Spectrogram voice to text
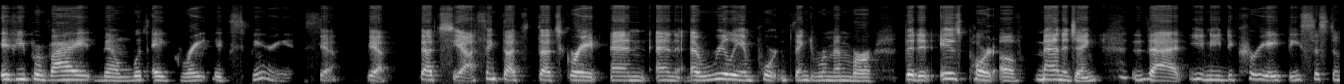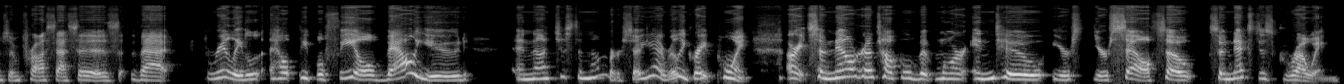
if you provide them with a great experience. Yeah. Yeah that's yeah i think that's that's great. And and a really important thing to remember that it is part of managing that you need to create these systems and processes that really help people feel valued and not just a number. So yeah really great point. All right so now we're going to talk a little bit more into your yourself. So so next is growing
